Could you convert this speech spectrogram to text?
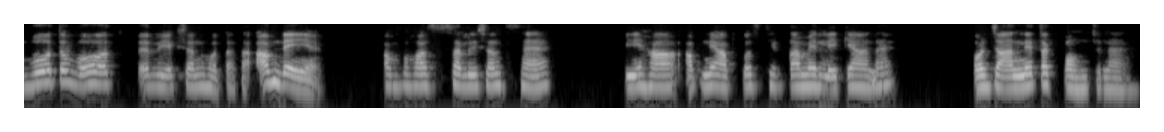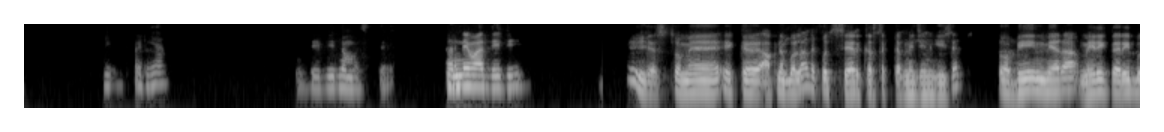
वो तो बहुत रिएक्शन होता था। अब नहीं है। अब बहुत सॉल्यूशंस हैं कि हाँ अपने आप को स्थिरता में लेके आना है और जानने तक पहुँचना है। बढ़िया। दीदी नमस्ते। धन्यवाद दीदी। यस तो मैं एक आपने बोला ना कुछ शेयर कर सकते अपनी ज़िंदगी से। तो अभी मेरा मेरी करीब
